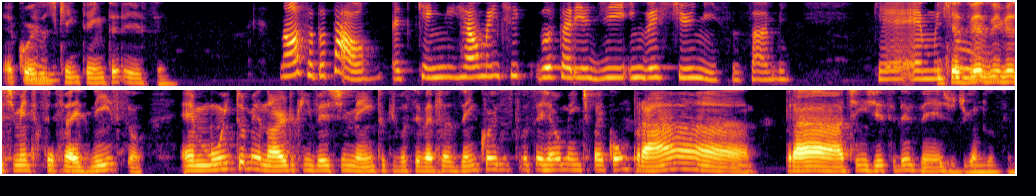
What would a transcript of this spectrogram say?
é coisa Não. de quem tem interesse. Nossa, total. É quem realmente gostaria de investir nisso, sabe? Que é, é E muito. que às vezes o investimento que você faz nisso é muito menor do que o investimento que você vai fazer em coisas que você realmente vai comprar pra atingir esse desejo, digamos assim.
